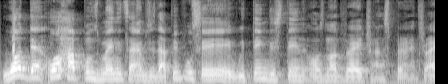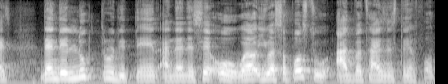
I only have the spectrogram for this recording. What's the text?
What then? What happens many times is that people say, "Hey, we think this thing was not very transparent, right?" Then they look through the thing and then they say, "Oh, well, you were supposed to advertise this thing for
